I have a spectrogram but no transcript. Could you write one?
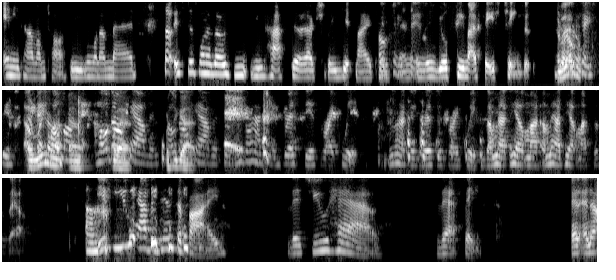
anytime I'm talking, even when I'm mad. So it's just one of those you you have to actually get my attention, okay, and then you'll see my face changes. And okay, sis. Okay, hold on, uh, hold on, Calvin. What hold on, Calvin. We're gonna have to address this right quick. We're gonna have to address this right quick because I'm gonna have to help my I'm gonna have to help my sister out. Uh, if you have identified that you have that face, and and, I,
